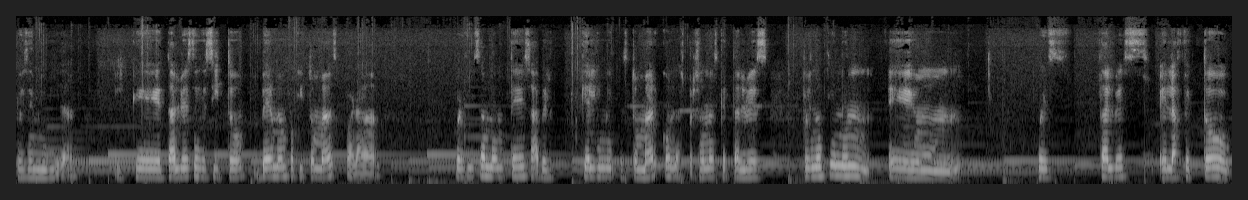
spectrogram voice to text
pues, de mi vida. Y que tal vez necesito verme un poquito más para precisamente saber qué límites tomar con las personas que tal vez pues no tienen em, pues tal vez el afecto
